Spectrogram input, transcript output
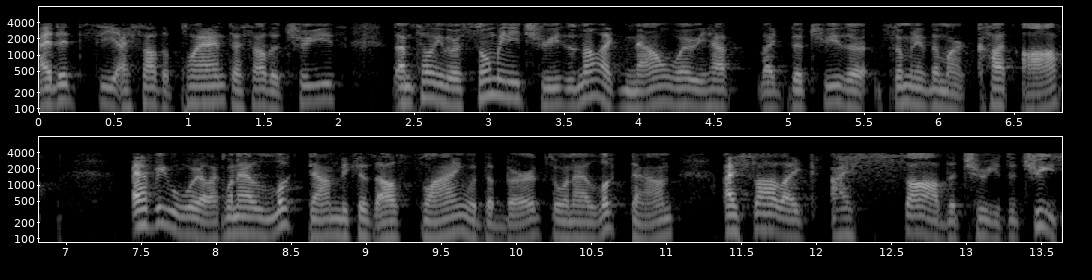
I did see, I saw the plants, I saw the trees. I'm telling you, there were so many trees. It's not like now where we have like the trees are so many of them are cut off. Everywhere, like when I looked down because I was flying with the bird, so when I looked down, I saw like I saw the trees, the trees,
